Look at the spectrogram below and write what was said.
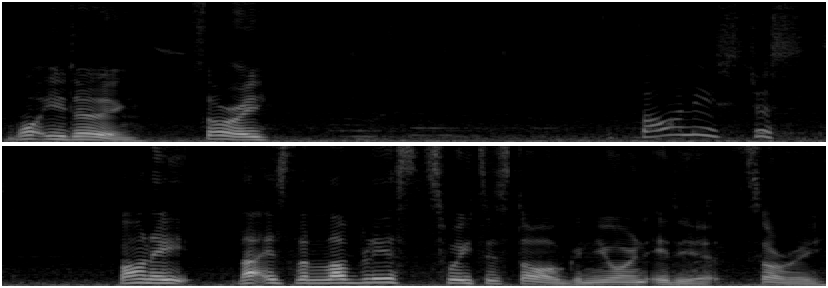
What are you doing? Sorry. Barney's just. Barney, that is the loveliest, sweetest dog, and you're an idiot. Sorry.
